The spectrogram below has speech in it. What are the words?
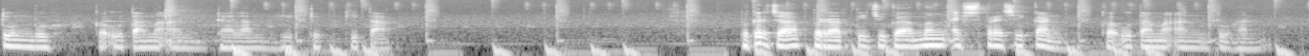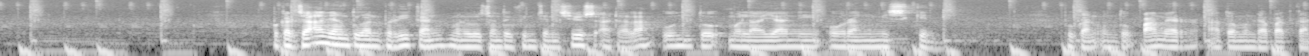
tumbuh keutamaan dalam hidup kita. Bekerja berarti juga mengekspresikan keutamaan Tuhan. Pekerjaan yang Tuhan berikan menurut Santo Vincentius adalah untuk melayani orang miskin, bukan untuk pamer atau mendapatkan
